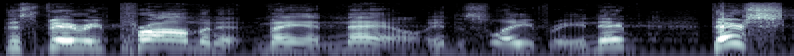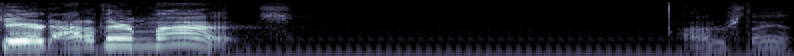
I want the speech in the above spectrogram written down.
this very prominent man now into slavery. And they're, scared out of their minds. I understand.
